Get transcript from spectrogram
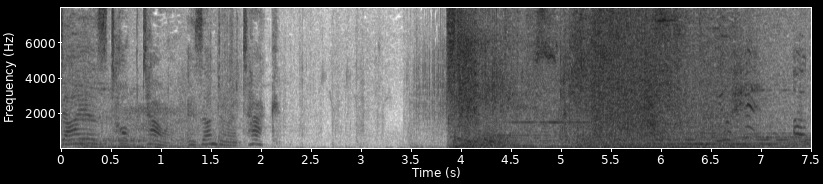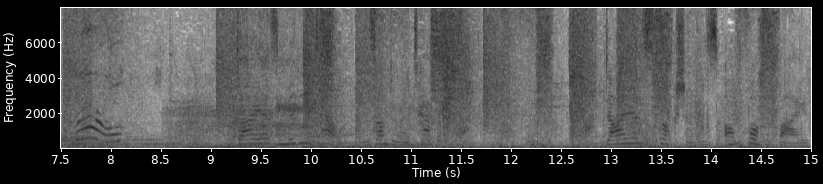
Dire's top tower is under attack. Structures are fortified.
